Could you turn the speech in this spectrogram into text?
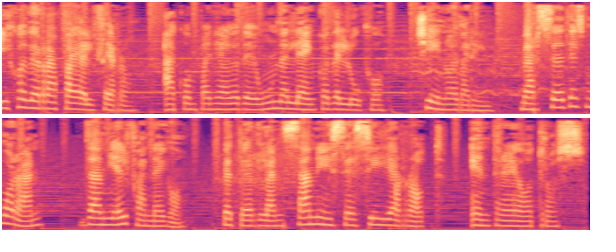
hijo de Rafael Ferro, acompañado de un elenco de lujo, Chino Darín, Mercedes Morán, Daniel Fanego, Peter Lanzani y Cecilia Roth, entre otros.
